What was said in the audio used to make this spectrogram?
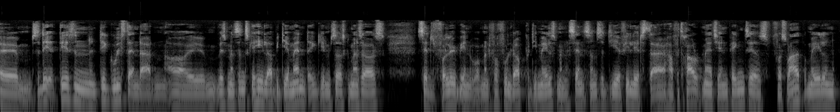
Øhm, så det, det er sådan, det er guldstandarden, og øh, hvis man sådan skal helt op i diamant, ikke, jamen, så skal man så også sætte et forløb ind, hvor man får fuldt op på de mails, man har sendt, sådan så de affiliates, der har for travlt med at tjene penge til at få svaret på mailen,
